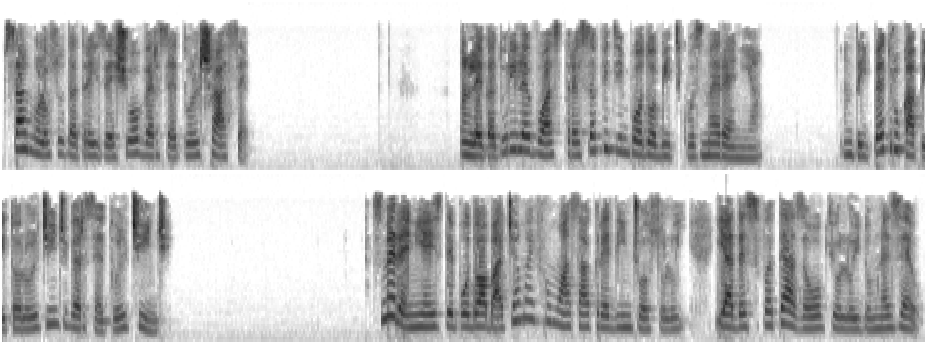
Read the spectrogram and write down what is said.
Psalmul 138, versetul 6 În legăturile voastre să fiți împodobiți cu smerenia. 1 Petru, capitolul 5, versetul 5 Smerenia este podoaba cea mai frumoasă a credinciosului, ea desfătează ochiul lui Dumnezeu.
